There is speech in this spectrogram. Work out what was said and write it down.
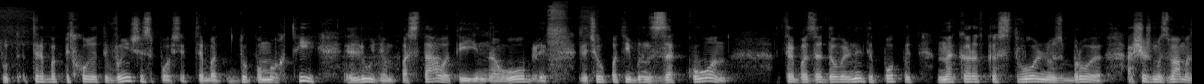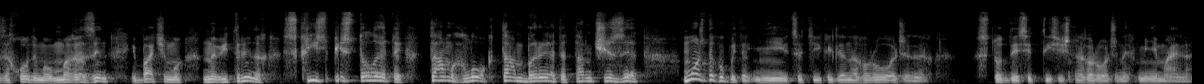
Тут треба підходити в інший спосіб. Треба допомогти людям поставити її на облік. Для цього потрібен закон. Треба задовольнити попит на короткоствольну зброю. А що ж ми з вами заходимо в магазин і бачимо на вітринах скрізь пістолети, там глок, там берета, там чизет. Можна купити? Ні, це тільки для нагороджених. 110 тисяч нагороджених мінімально.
